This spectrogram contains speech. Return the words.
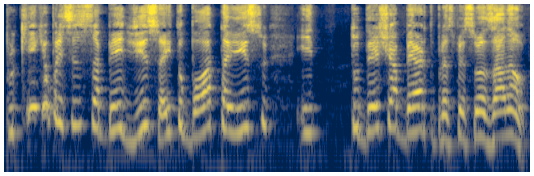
Por que, que eu preciso saber disso? Aí tu bota isso e tu deixa aberto para as pessoas. Ah, não.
